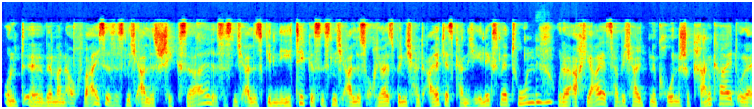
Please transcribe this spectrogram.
Und äh, wenn man auch weiß, es ist nicht alles Schicksal, es ist nicht alles Genetik, es ist nicht alles, ach ja, jetzt bin ich halt alt, jetzt kann ich eh nichts mehr tun. Mhm. Oder ach ja, jetzt habe ich halt eine chronische Krankheit oder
